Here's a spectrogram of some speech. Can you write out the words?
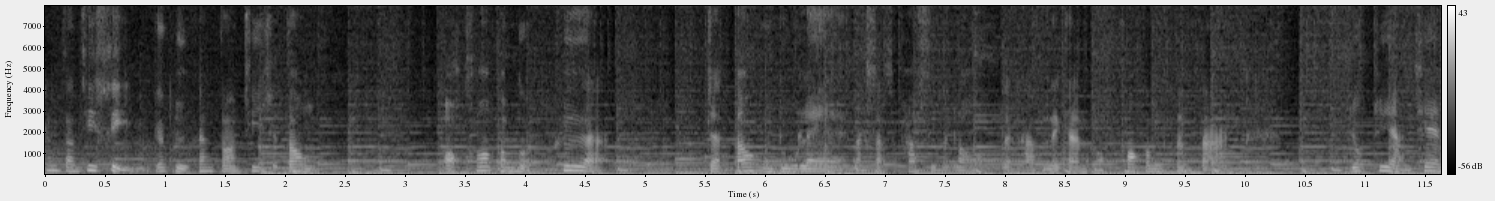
ขั้นตอนที่ 4 ก็คือขั้นตอนที่จะต้องออกข้อกำหนดเพื่อจะต้องดูแลรักษาสภาพสิ่งแวดล้อมนะครับ ในการออกข้อกำหนดต่างๆ ยกตัวอย่างเช่น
